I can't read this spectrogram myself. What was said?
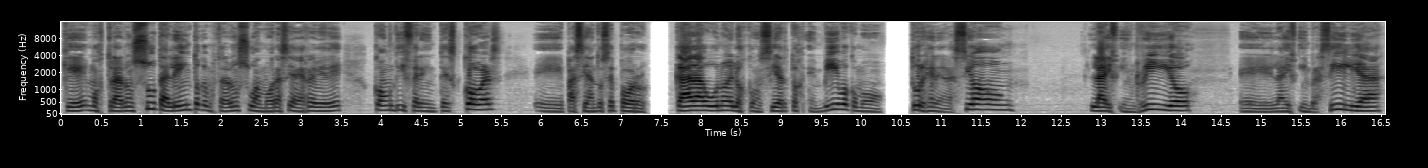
que mostraron su talento, que mostraron su amor hacia RBD con diferentes covers, eh, paseándose por cada uno de los conciertos en vivo, como Tour Generación, Live in Rio, eh, Live in Brasilia,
